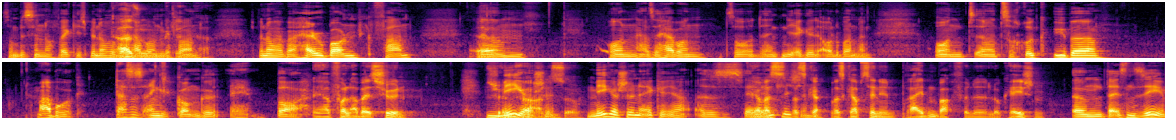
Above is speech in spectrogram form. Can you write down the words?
so ein bisschen noch weg. Ich bin auch über Ja, so Herborn mittel, gefahren. ja. Ich bin auch über Herborn gefahren. Ja. Ähm, und also Herborn, so da hinten die Ecke der Autobahn lang. Und äh, zurück über Marburg. Das ist ein Gegonge. Ey, boah. Ja, voll, aber ist schön. Schön Mega schön. so. Mega schöne Ecke, ja. Also es ist sehr Ja, was, was, ga, was gab's denn in Breidenbach für eine Location? Ähm, da ist ein See.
